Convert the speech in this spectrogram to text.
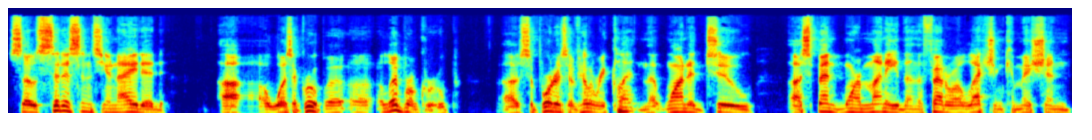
So, Citizens United uh, was a group, a, a liberal group, uh, supporters of Hillary Clinton that wanted to uh, spend more money than the Federal Election Commission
